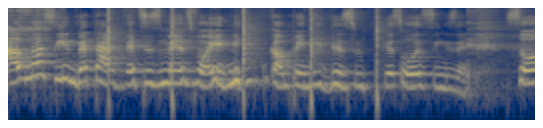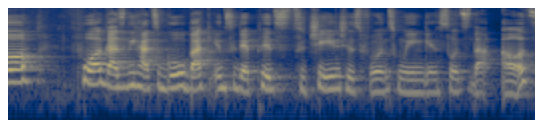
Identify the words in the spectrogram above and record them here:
I've not seen better advertisements for any company this this whole season. So poor Gasly had to go back into the pits to change his front wing and sort that out.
